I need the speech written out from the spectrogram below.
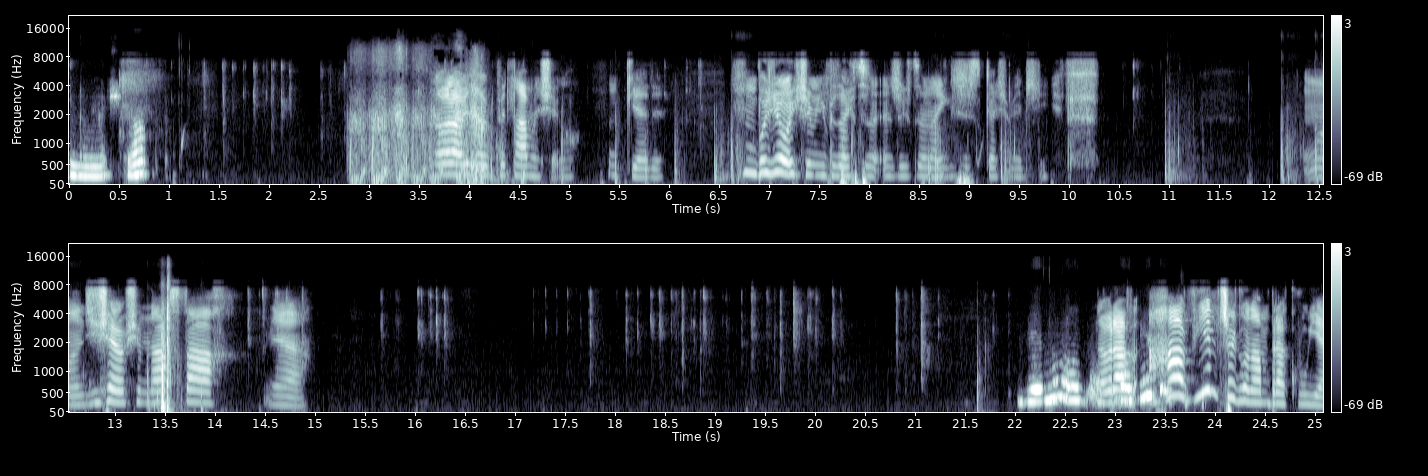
No jeszcze. Dobra, widzę, pytamy się go. Kiedy? Bo się mnie pyta, chce, że chce na Igrzyska Śmierci. No, dzisiaj 18. Nie. Dobra, aha, wiem czego nam brakuje.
